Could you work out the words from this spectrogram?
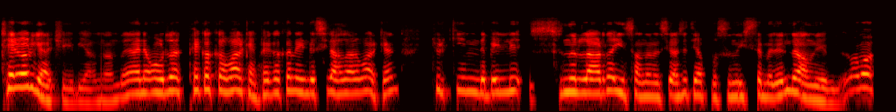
terör gerçeği bir yandan da. Yani orada PKK varken, PKK'nın elinde silahlar varken Türkiye'nin de belli sınırlarda insanların siyaset yapmasını istemelerini de anlayabiliyorum. Ama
